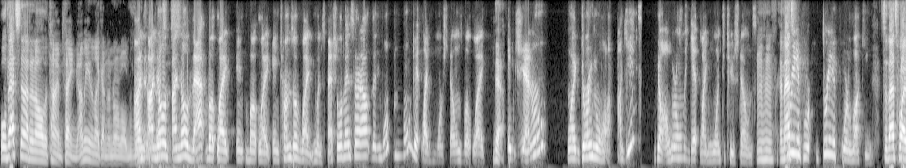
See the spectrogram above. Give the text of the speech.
Well, that's not an all the time thing. I mean, like on a normal. I, I know basis. I know that, but like in but like in terms of like when special events are out, then we'll we'll get like more stones. But like Yeah. in general, like during logins, no, we'll only get like one to two stones. Mhm, and that's three if we're three if we're lucky. so that's why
